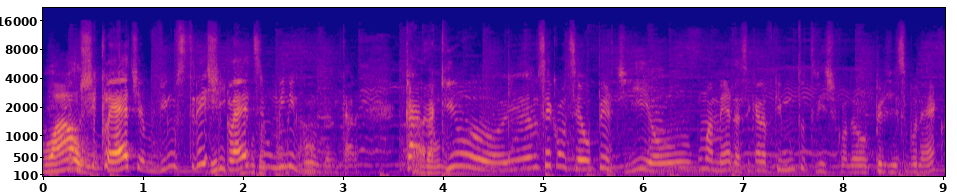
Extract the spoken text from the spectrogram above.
Uau! Um chiclete, vi uns três mini chicletes Gundam, e um mini Gundam, cara. Cara, aqui eu, eu não sei o que aconteceu, eu perdi ou alguma merda assim, cara. Eu fiquei muito triste quando eu perdi esse boneco.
